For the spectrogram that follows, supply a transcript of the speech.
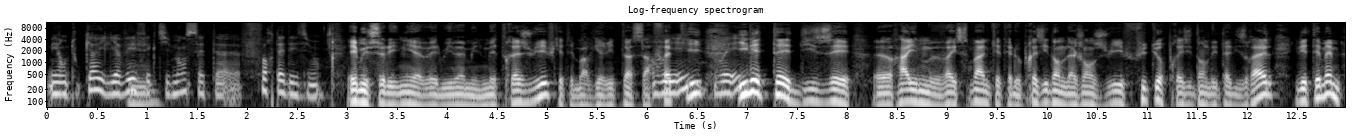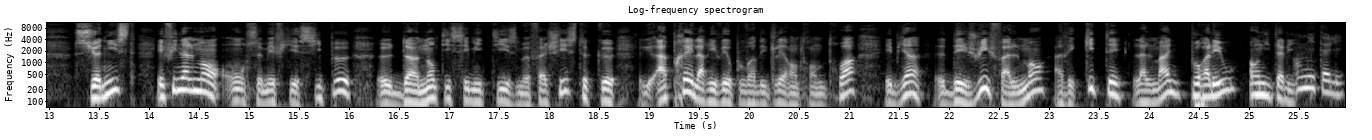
mais en tout cas, il y avait hmm. effectivement cette euh, forte adhésion. Et Mussolini avait lui-même une maîtresse juive, qui était Margherita Sarfati. Il était, disait euh, Raïm Weissman, qui était le président de l'agence juive, futur président de l'État d'Israël, il était même sioniste, et finalement, on se méfiait si peu d'un antisémitisme fasciste que, après l'arrivée au pouvoir d'Hitler en 1933, eh bien, des juifs allemands avaient quitté l'Allemagne pour aller où? En Italie. En Italie.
